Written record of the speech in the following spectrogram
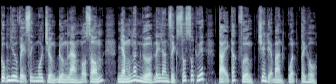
cũng như vệ sinh môi trường đường làng ngõ xóm nhằm ngăn ngừa lây lan dịch sốt xuất huyết tại các phường trên địa bàn quận Tây Hồ.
